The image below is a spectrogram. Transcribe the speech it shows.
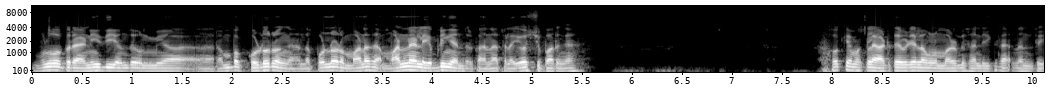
இவ்வளோ பெரிய அநீதி வந்து உண்மையாக ரொம்ப கொடூரங்க. அந்த பொண்ணோட மன மனநிலை எப்படிங்க இருந்திருக்கும்? அந்த நேரத்தில் யோசிச்சு பாருங்கள் ஓகே மக்களே அடுத்த வீடியோவில் உங்களை மறுபடியும் சந்திக்கிறேன். நன்றி.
